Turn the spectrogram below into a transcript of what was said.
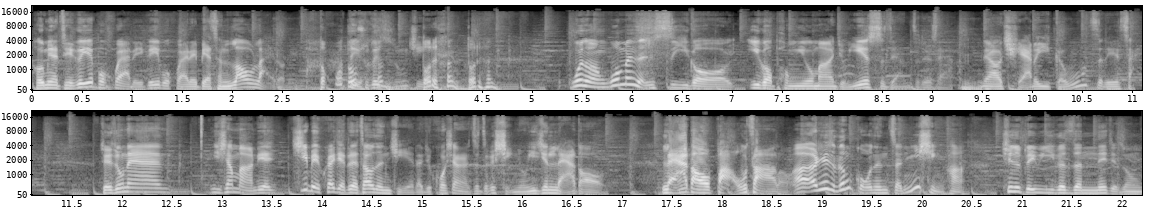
后面这个也不还，那个也不还的，变成老赖了的，多多数都是这种结多得很，多得很。我说我们认识一个一个朋友嘛，就也是这样子的噻，然后欠了一钩子的债，最终呢，你想嘛，连几百块钱都在找人借，那就可想而知这个信用已经烂到烂到爆炸了啊！而且是跟个人征信哈，其实对于一个人的这种。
